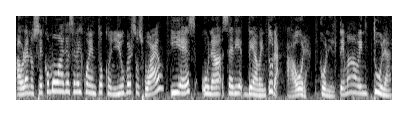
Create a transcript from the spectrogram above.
Ahora no sé cómo vaya a ser el cuento con You vs. Wild y es una serie de aventura. Ahora, con el tema aventura,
